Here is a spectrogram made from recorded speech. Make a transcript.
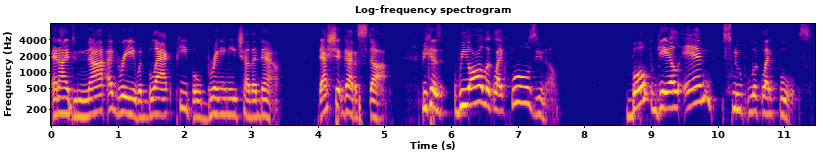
And I do not agree with black people bringing each other down. That shit gotta stop. Because we all look like fools, you know. Both Gayle and Snoop look like fools.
